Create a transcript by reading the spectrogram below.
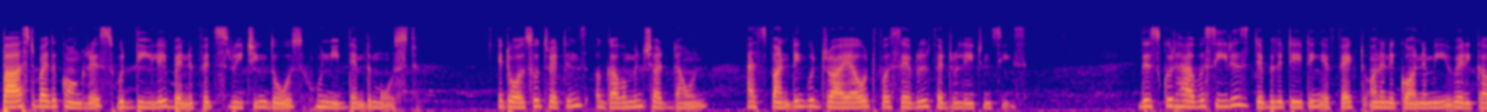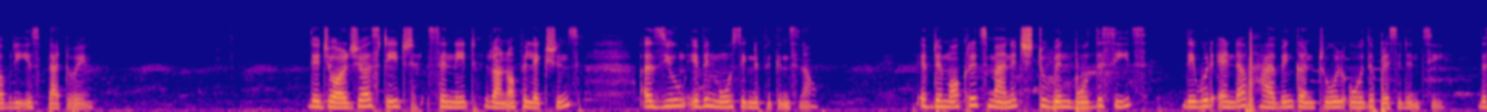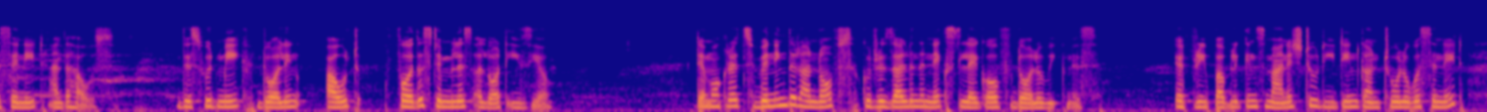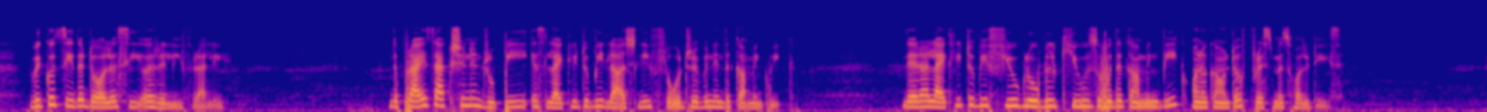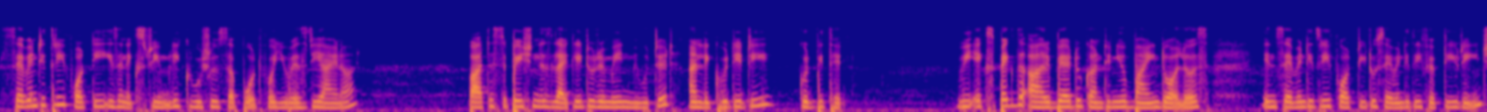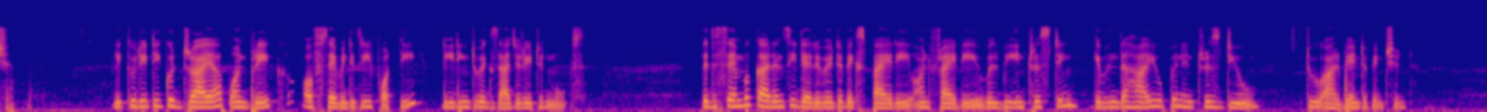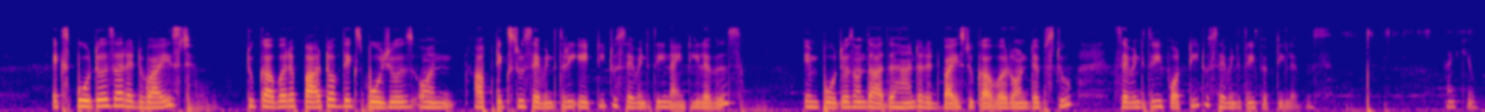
passed by the Congress would delay benefits reaching those who need them the most. It also threatens a government shutdown as funding would dry out for several federal agencies. This could have a serious debilitating effect on an economy where recovery is plateauing. The Georgia State Senate runoff elections assume even more significance now. If Democrats manage to win both the seats, they would end up having control over the presidency, the Senate, and the House. This would make doling out further stimulus a lot easier. Democrats winning the runoffs could result in the next leg of dollar weakness. If Republicans manage to retain control over Senate, we could see the dollar see a relief rally. The price action in rupee is likely to be largely flow driven in the coming week. There are likely to be few global cues over the coming week on account of Christmas holidays. 7340 is an extremely crucial support for USD INR participation is likely to remain muted and liquidity could be thin. We expect the RBI to continue buying dollars in 73.40 to 73.50 range. Liquidity could dry up on break of 73.40 leading to exaggerated moves. The December currency derivative expiry on Friday will be interesting given the high open interest due to RBI intervention. Exporters are advised to cover a part of the exposures on upticks to 7380 to 7390 levels. Importers, on the other hand, are advised to cover on dips to 7340 to 7350 levels. Thank you.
